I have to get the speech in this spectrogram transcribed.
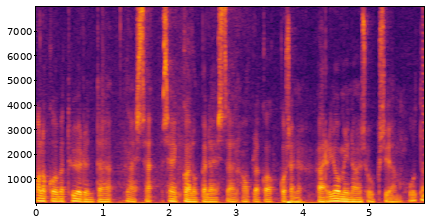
alkoivat hyödyntää näissä seikkailupeleissään Apple 2 väriominaisuuksia ja muuta.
